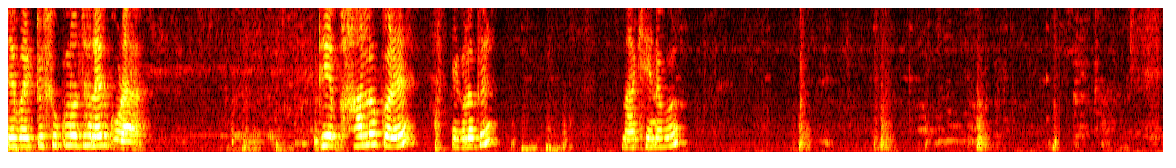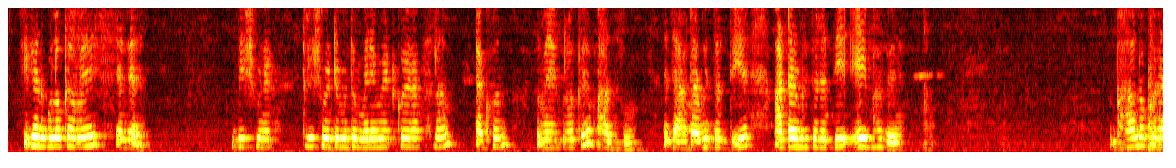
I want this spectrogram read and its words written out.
দেবো একটু শুকনো ঝালের গুঁড়া। দিয়ে ভালো করে এগুলোকে মাখিয়ে নেব। চিকেনগুলোকে আমি এই যে বিশ মিনিট, ত্রিশ মিনিটের মতো ম্যারিনেট করে রাখছিলাম। এখন আমি এগুলোকে ভাজবো। এই যে আটার ভিতর দিয়ে, আটার ভিতরে দিয়ে এইভাবে ভালো করে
